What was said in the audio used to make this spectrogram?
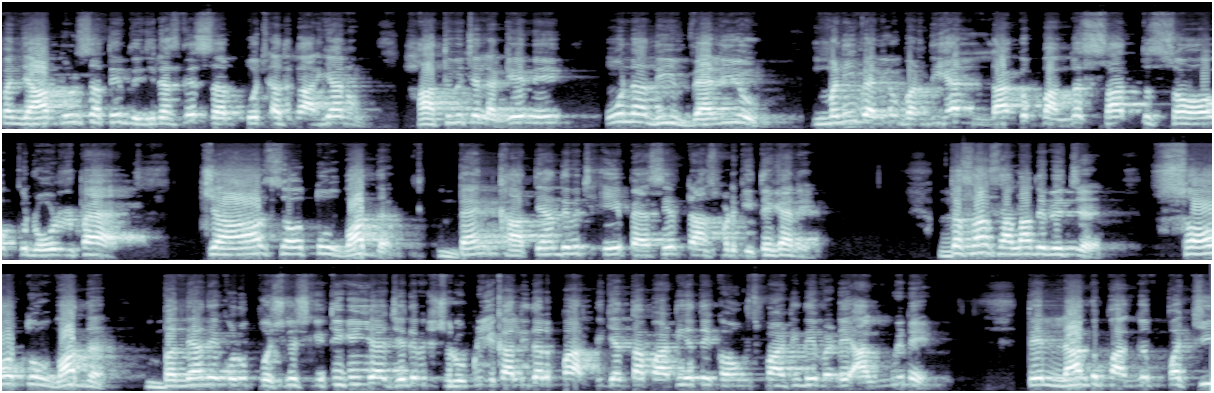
ਪੰਜਾਬ ਪੁਲਿਸ ਅਤੇ ਵਿਜੀਲੈਂਸ ਦੇ ਸਰਵਉੱਚ ਅਧਿਕਾਰੀਆਂ ਨੂੰ ਹੱਥ ਵਿੱਚ ਲੱਗੇ ਨੇ, ਉਹਨਾਂ ਦੀ ਵੈਲਿਊ ਮਨੀ ਵੈਲਿਊ ਬਣਦੀ ਹੈ ਲਗਭਗ 700 ਕਰੋੜ ਰੁਪਏ। 400 ਤੋਂ ਵੱਧ ਬੈਂਕ ਖਾਤਿਆਂ ਦੇ ਵਿੱਚ ਇਹ ਪੈਸੇ ਟ੍ਰਾਂਸਫਰ ਕੀਤੇ ਗਏ ਨੇ। 10 ਸਾਲਾਂ ਦੇ ਵਿੱਚ 100 ਤੋਂ ਵੱਧ ਬੰਦਿਆਂ ਦੇ ਕੋਲੋਂ ਪੁੱਛਗਿੱਛ ਕੀਤੀ ਗਈ ਹੈ, ਜਿਹਦੇ ਵਿੱਚ ਸ਼੍ਰੋਮਣੀ ਅਕਾਲੀ ਦਲ, ਭਾਰਤੀ ਜਨਤਾ ਪਾਰਟੀ ਅਤੇ ਕਾਂਗਰਸ ਪਾਰਟੀ ਦੇ ਵੱਡੇ ਆਗੂ ਨੇ। ਤੇ ਲਗਭਗ 25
